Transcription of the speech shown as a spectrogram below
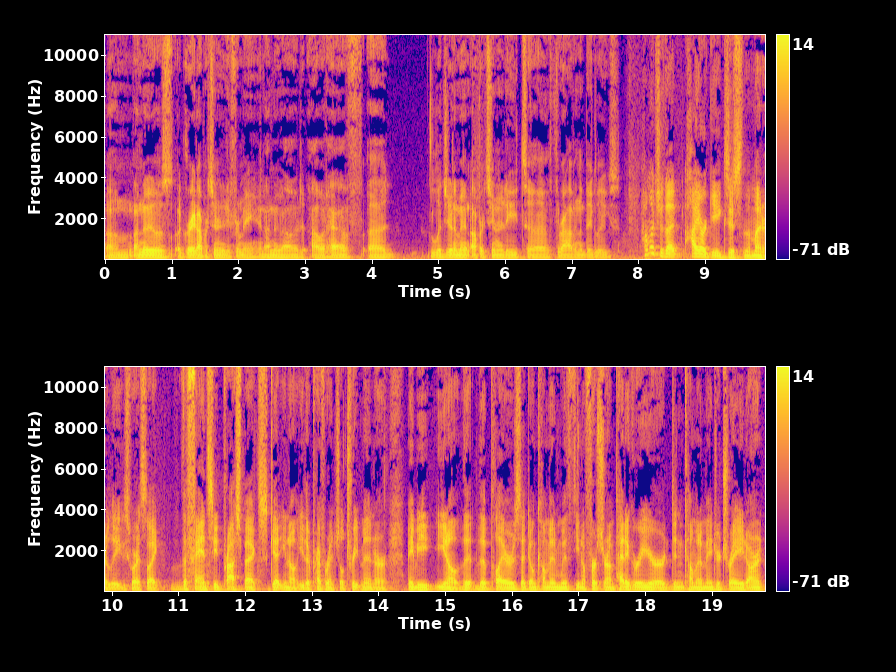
um, I knew it was a great opportunity for me, and I knew I would I would have a legitimate opportunity to thrive in the big leagues. How much of that hierarchy exists in the minor leagues, where it's like the fancied prospects get you know either preferential treatment, or maybe you know the the players that don't come in with you know first round pedigree or didn't come in a major trade aren't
